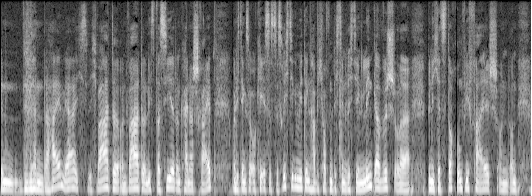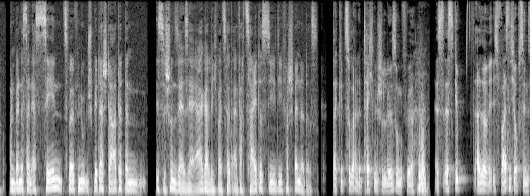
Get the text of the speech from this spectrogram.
bin, bin dann daheim, ja, ich, ich warte und warte und nichts passiert und keiner schreibt. Und ich denke so, okay, ist es das richtige Meeting? Habe ich hoffentlich den richtigen Link erwischt oder bin ich jetzt doch irgendwie falsch? Und, und, und wenn es dann erst zehn, zwölf Minuten später startet, dann ist es schon sehr, sehr ärgerlich, weil es halt einfach Zeit ist, die, die verschwendet ist. Da gibt es sogar eine technische Lösung für. Es, es gibt, also ich weiß nicht, ob es in,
